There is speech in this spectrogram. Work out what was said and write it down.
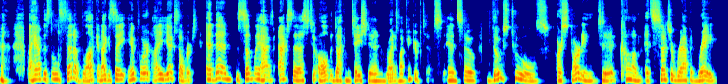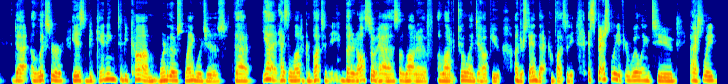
I have this little setup block and I can say import IEX helpers. And then suddenly I have access to all the documentation right at my fingertips. And so those tools are starting to come at such a rapid rate that Elixir is beginning to become one of those languages that yeah, it has a lot of complexity, but it also has a lot of a lot of tooling to help you understand that complexity, especially if you're willing to actually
